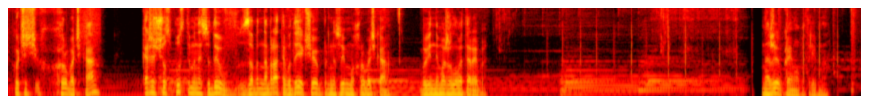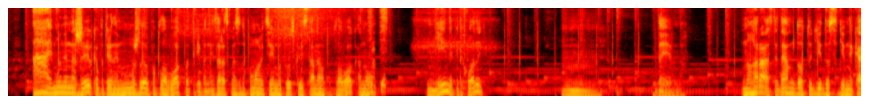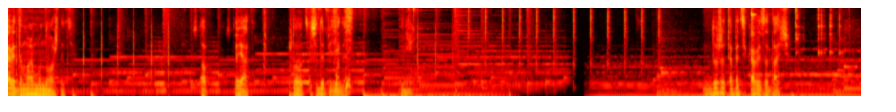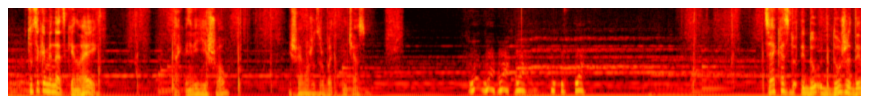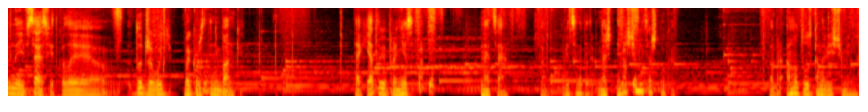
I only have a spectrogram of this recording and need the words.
Хочеш хробачка? Каже, що спусти мене сюди в- набрати води, якщо я принесу йому хробачка, бо він не може ловити риби. Наживка йому потрібна. А, йому не наживка потрібна, йому, можливо, поплавок потрібен. І зараз ми за допомогою цієї мотузки дістанемо поплавок. А ну. Ні, не підходить. Ммм. Дивно. Ну гаразд, ідемо до, тоді до садівника, віддамо йому ножниці. Стоп, стояти. Можливо, це сюди підійде. Ні. Дуже тебе цікаві задачі. Хто це камінець кинув, гей? Так, він відійшов. І що я можу зробити тим часом? Це якась ду- ду- дуже дивний всесвіт, коли е, тут живуть використані банки. Так, я тобі приніс не це. Добре, тобі це не потрібно. Навіщо мені ця штука? Добре, а мотузка навіщо мені?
